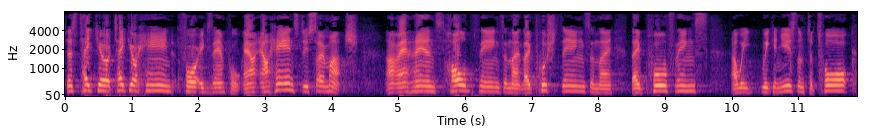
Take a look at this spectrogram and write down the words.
just take your, take your hand for example. Our, our hands do so much. Uh, our hands hold things and they, they push things and they, they pull things. Uh, we, we can use them to talk,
